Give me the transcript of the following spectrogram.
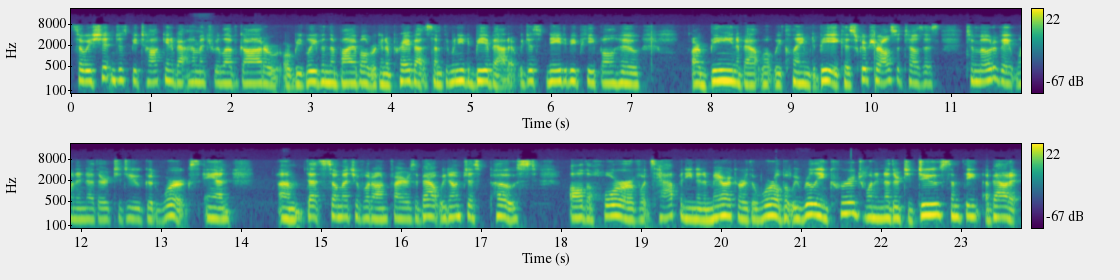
So we shouldn't just be talking about how much we love god or, or believe in the bible. We're going to pray about something. We need to be about it. We just need to be people who are being about what we claim to be because scripture also tells us to motivate one another to do good works. And um, that's so much of what on fire is about. We don't just post all the horror of what's happening in America or the world, but we really encourage one another to do something about it.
